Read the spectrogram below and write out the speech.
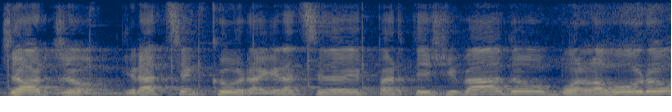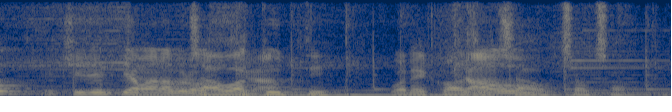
Giorgio, grazie ancora, grazie di aver partecipato, buon lavoro e ci sentiamo alla prossima. Ciao a tutti, buone cose, ciao ciao ciao. ciao.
